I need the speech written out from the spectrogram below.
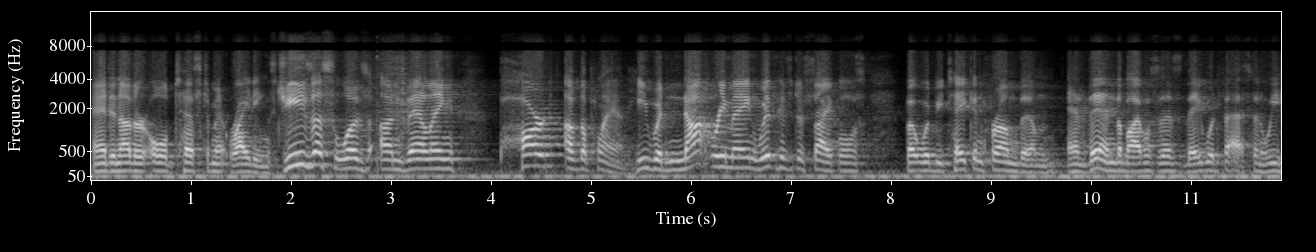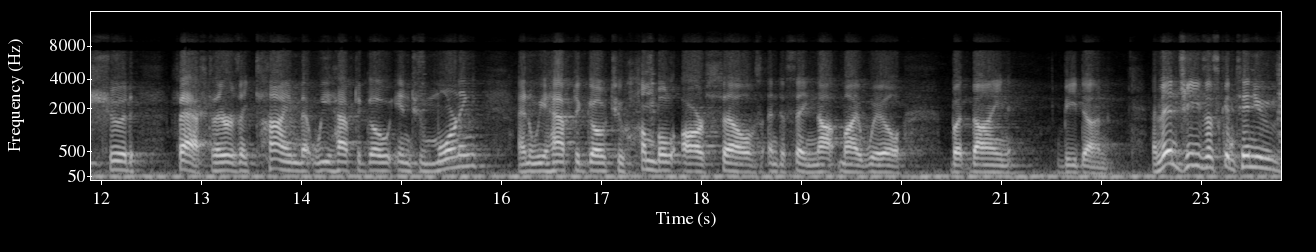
and in other Old Testament writings. Jesus was unveiling part of the plan. He would not remain with his disciples, but would be taken from them. And then the Bible says they would fast, and we should fast. There is a time that we have to go into mourning, and we have to go to humble ourselves and to say, not my will, but thine be done. And then Jesus continues,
